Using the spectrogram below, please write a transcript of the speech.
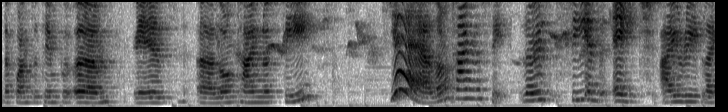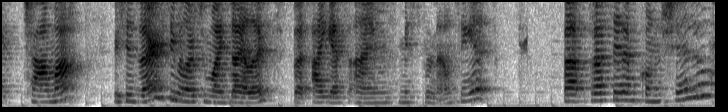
da quanto tempo um, is a long time no see. Yeah, long time no see. There is C and H. I read like chama, which is very similar to my dialect, but I guess I'm mispronouncing it. Pa praserem concello?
